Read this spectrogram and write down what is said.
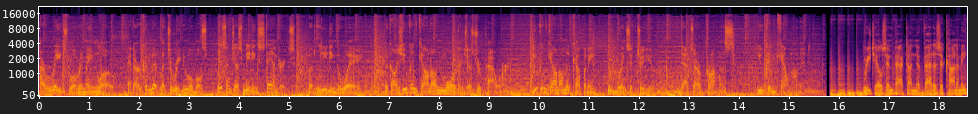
our rates will remain low. And our commitment to renewables isn't just meeting standards, but leading the way. Because you can count on more than just your power. You can count on the company who brings it to you. That's our promise. You can count on it. Retail's impact on Nevada's economy?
